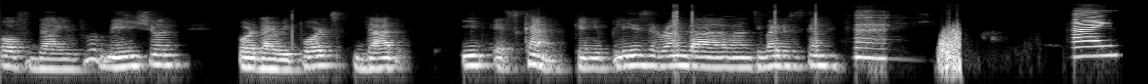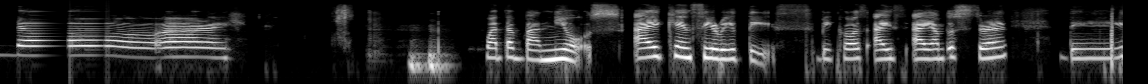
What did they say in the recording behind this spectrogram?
of the information or the reports that it a scan. Can you please run the antivirus scan? I know. All right. what about news? I can see read this because I I understand the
